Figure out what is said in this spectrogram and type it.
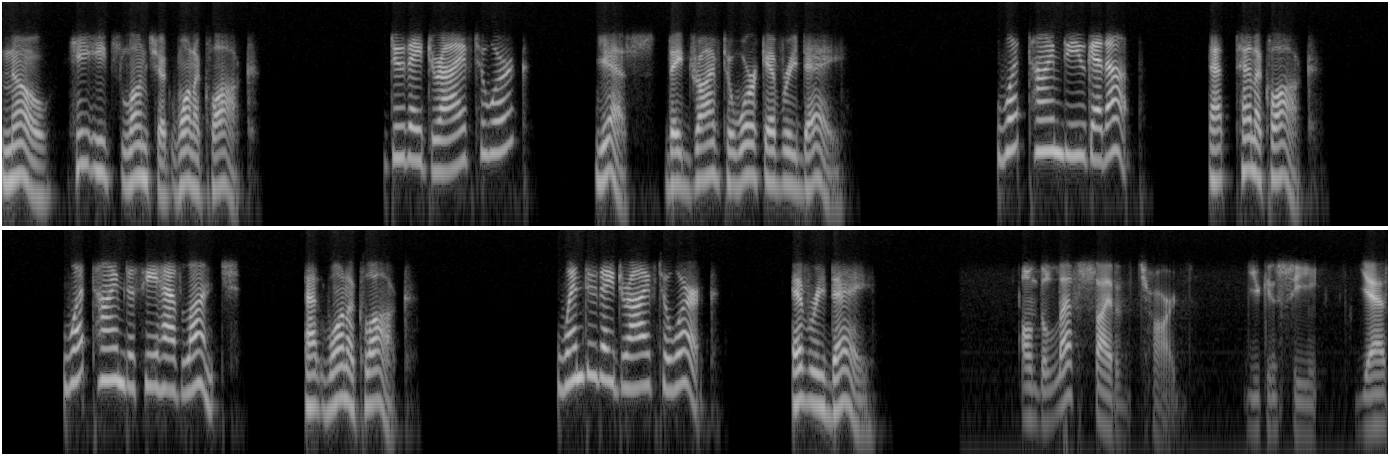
No, he eats lunch at one o'clock. Do they drive to work? Yes, they drive to work every day. What time do you get up? At ten o'clock. What time does he have lunch? At one o'clock. When do they drive to work? Every day. On the left side of the chart, you can see yes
